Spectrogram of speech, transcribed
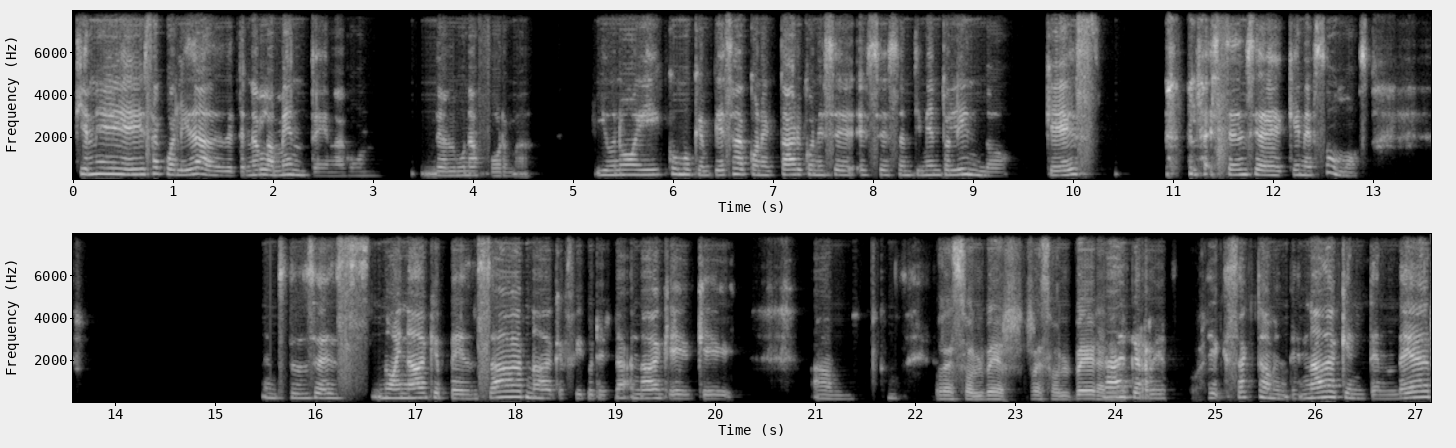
tiene esa cualidad de tener la mente en algún, de alguna forma. Y uno ahí como que empieza a conectar con ese, ese sentimiento lindo, que es la esencia de quienes somos. Entonces, no hay nada que pensar, nada que figurar, nada que resolver, resolver. Nada que exactamente, nada que entender,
